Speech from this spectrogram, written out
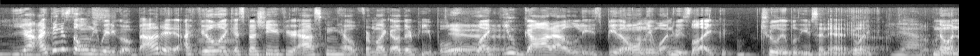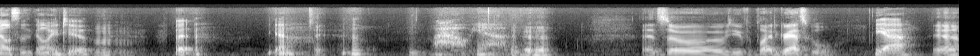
yeah. I think it's the only way to go about it. I feel like especially if you're asking help from like other people, like you gotta at least be the only one who's like truly believes in it. Yeah. Like Yeah. no one else is going to. Mhm. But yeah, Wow. Yeah. and so you've applied to grad school. yeah, Yeah.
